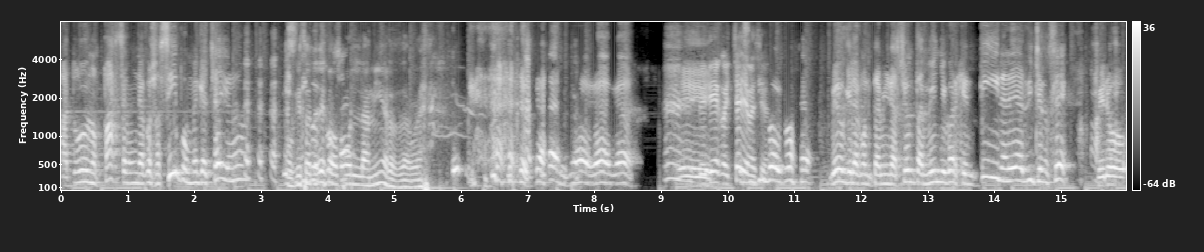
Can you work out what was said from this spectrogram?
a todos nos pasa una cosa así, pues me cachai, ¿no? Porque esa te de dejo por la mierda, weón. Claro, claro, claro. Eh, ese me decía. tipo de cosas. Veo que la contaminación también llegó a Argentina, le haber dicho, no sé, pero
